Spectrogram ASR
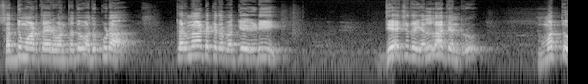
ಸದ್ದು ಮಾಡ್ತಾ ಇರುವಂಥದ್ದು, ಅದು ಕೂಡ ಕರ್ನಾಟಕದ ಬಗ್ಗೆ ಇಡೀ ದೇಶದ ಎಲ್ಲ ಜನರು ಮತ್ತು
